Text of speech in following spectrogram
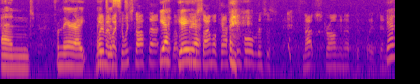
And from there, I wait I a minute. just, wait, can we stop that? Yeah, yeah, yeah. Simulcast people. this is not strong enough to play tennis. Yeah,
